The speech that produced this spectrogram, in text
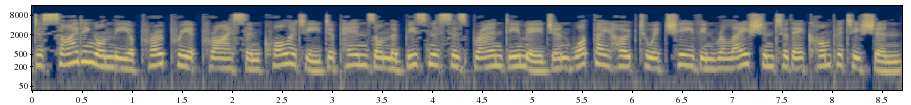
Deciding on the appropriate price and quality depends on the business's brand image and what they hope to achieve in relation to their competition.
